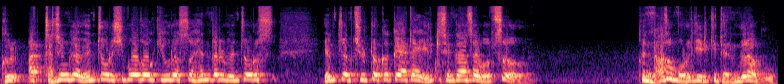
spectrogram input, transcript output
그걸, 아, 자전거가 왼쪽으로 15도 기울었어. 핸들을 왼쪽으로 0.7도 꺾어야 돼. 이렇게 생각하는 사람 없어. 그냥 나도 모르게 이렇게 되는 거라고.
